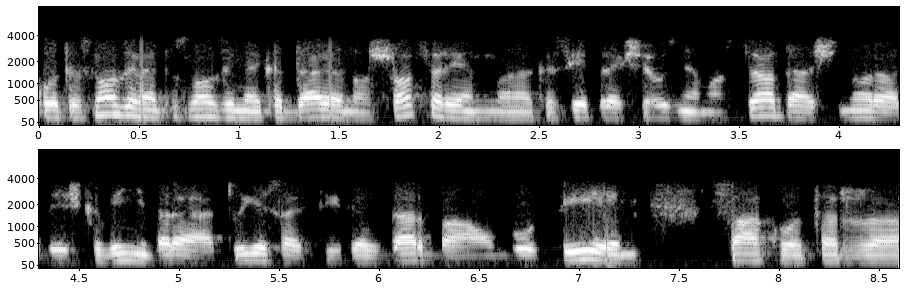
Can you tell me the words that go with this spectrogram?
ko tas nozīmē? Tas nozīmē, ka daļa no šoferiem, uh, kas iepriekšējā uzņēmumā strādājuši, norādījuši, ka viņi varētu iesaistīties darbā un būt pieejami sākot ar, uh,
